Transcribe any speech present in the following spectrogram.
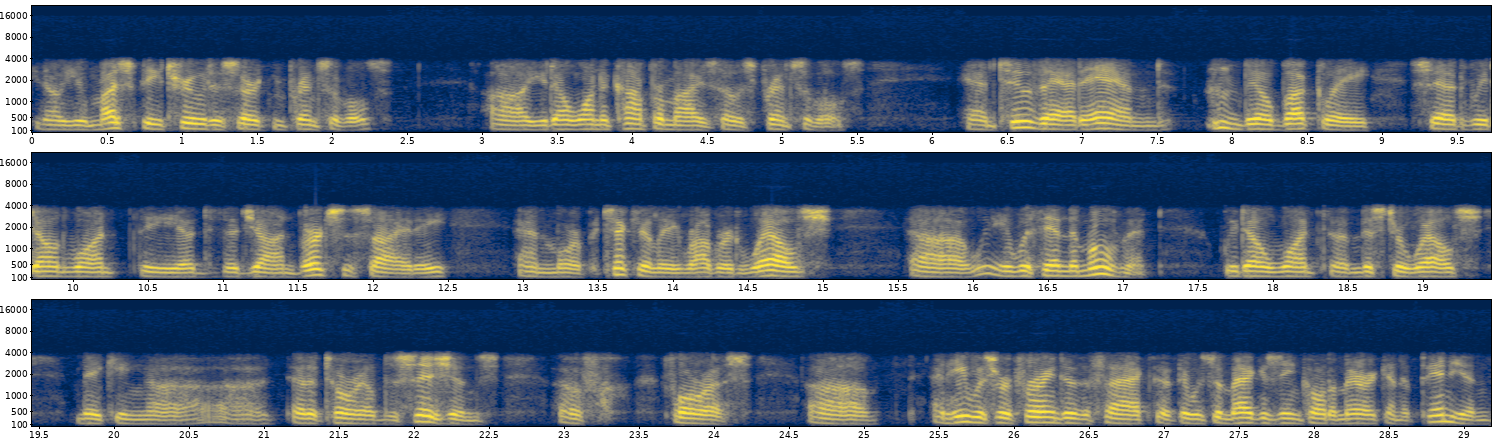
you know you must be true to certain principles. Uh, you don't want to compromise those principles, and to that end, Bill Buckley said we don't want the uh, the John Birch Society, and more particularly Robert Welch, uh, within the movement we don't want uh, Mr. Welch making uh, uh, editorial decisions for us. Uh, and he was referring to the fact that there was a magazine called American Opinion,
